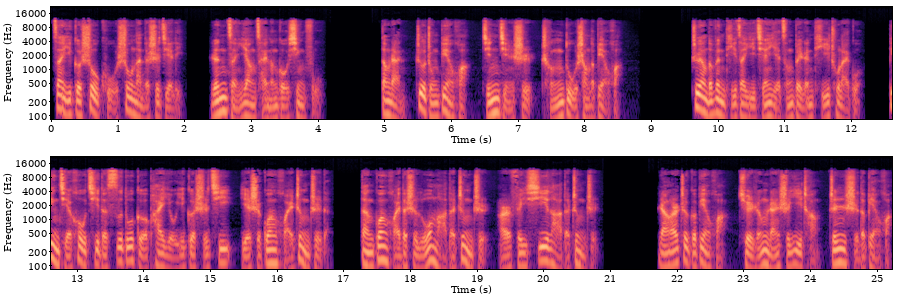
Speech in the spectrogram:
在一个受苦受难的世界里，人怎样才能够幸福？当然，这种变化仅仅是程度上的变化。这样的问题在以前也曾被人提出来过，并且后期的斯多葛派有一个时期也是关怀政治的。但关怀的是罗马的政治，而非希腊的政治。然而，这个变化却仍然是一场真实的变化。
